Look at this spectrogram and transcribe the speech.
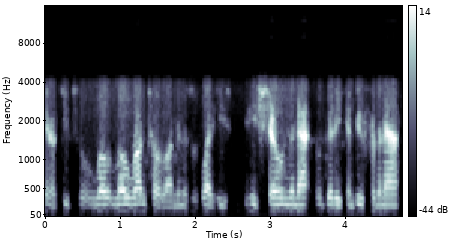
you know keeps the low low run total. I mean, this is what he's he's shown the Nat that he can do for the Nats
